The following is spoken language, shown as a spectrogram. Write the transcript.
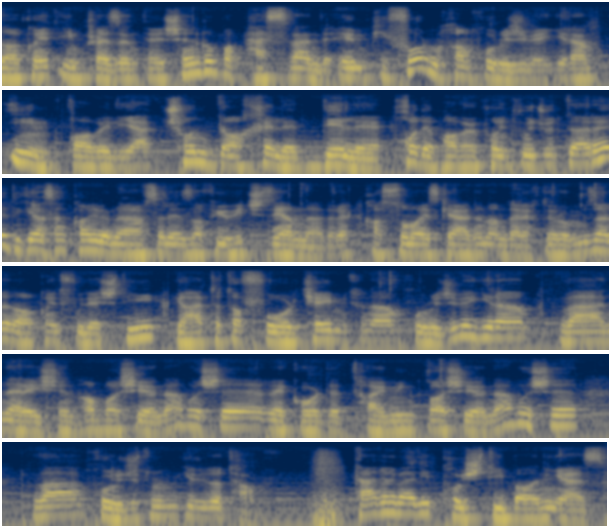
نگا کنید این presentation رو با پسوند MP4 می‌خوام خروجی بگیرم. این قابلیت چون داخل دل خود پاورپوینت وجود داره دیگه اصلا کاری به نرم اضافی و هیچ چیزی هم نداره. customize کردن هم در اختیار می‌ذاره. نگا کنید full یا حتی تا 4K می‌تونم خروجی بگیرم و narration ها باشه یا نباشه record timing باشه یا نباشه و خروجیتون رو می‌گیرید و تمام تغییر بعدی پشتیبانی از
